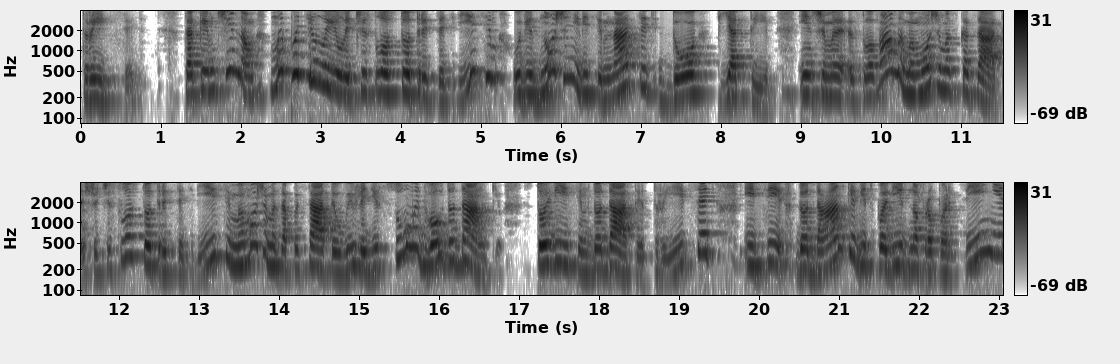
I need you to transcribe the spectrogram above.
30. Таким чином, ми поділили число 138 у відношенні 18 до 5. Іншими словами, ми можемо сказати, що число 138 ми можемо записати у вигляді суми двох доданків. 108 додати 30, і ці доданки відповідно пропорційні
